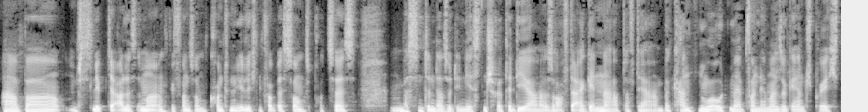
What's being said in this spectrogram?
Aber es lebt ja alles immer irgendwie von so einem kontinuierlichen Verbesserungsprozess. Was sind denn da so die nächsten Schritte, die ihr so auf der Agenda habt, auf der bekannten Roadmap, von der man so gern spricht?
